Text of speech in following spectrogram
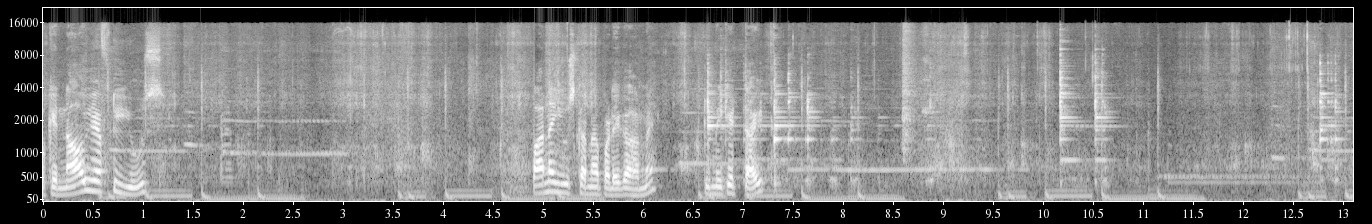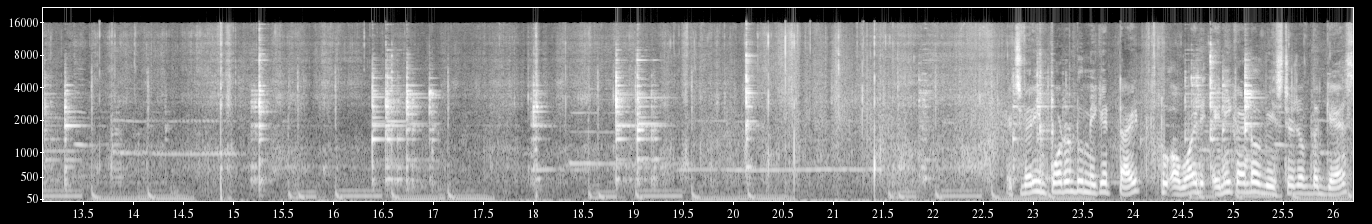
okay, now you have to use पाना यूज़ करना पड़ेगा हमें to make it tight it's very important to make it tight to avoid any kind of wastage of the gas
